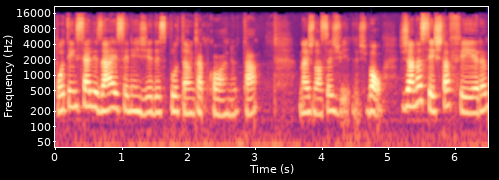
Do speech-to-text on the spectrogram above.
potencializar essa energia desse Plutão em Capricórnio, tá? Nas nossas vidas. Bom, já na sexta-feira,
